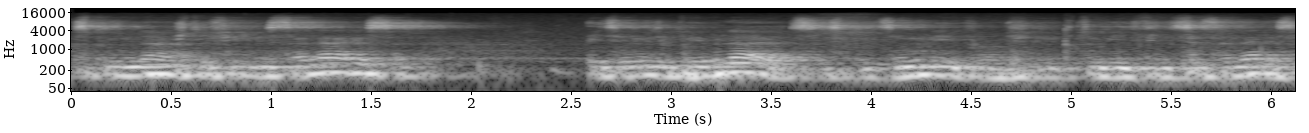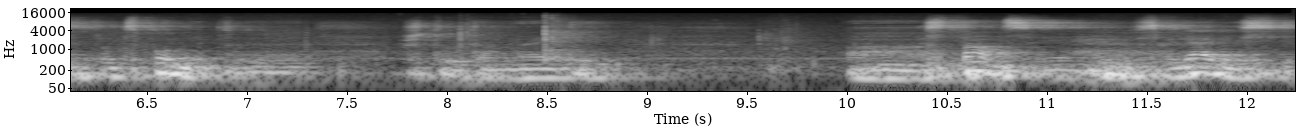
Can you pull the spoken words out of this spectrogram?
вспоминаю, что в фильме «Соляриса» эти люди появляются из-под земли. Кто видит фильм «Соляриса», тот вспомнит, э, что там на этой а, станции в Солярисе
